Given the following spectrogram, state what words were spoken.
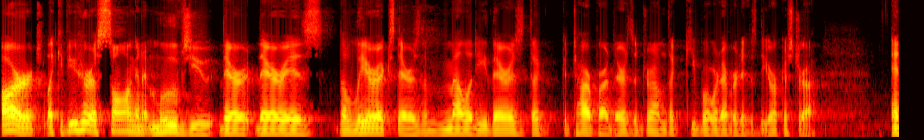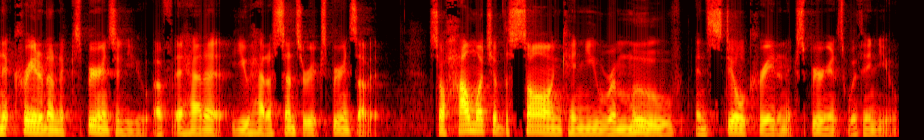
art, like if you hear a song and it moves you, there there is the lyrics, there is the melody, there is the guitar part, there is the drum, the keyboard, whatever it is, the orchestra. And it created an experience in you. It had a you had a sensory experience of it. So how much of the song can you remove and still create an experience within you?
